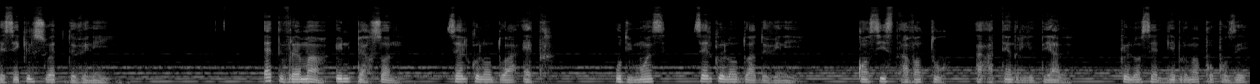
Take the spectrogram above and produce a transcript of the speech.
de ce qu'il souhaite devenir. Être vraiment une personne, celle que l'on doit être, ou du moins celle que l'on doit devenir, consiste avant tout à atteindre l'idéal que l'on s'est librement proposé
